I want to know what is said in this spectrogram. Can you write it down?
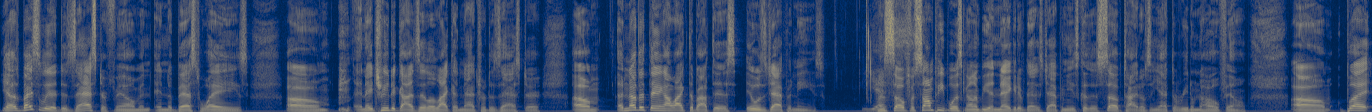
Yeah, it's basically a disaster film in, in the best ways. Um, and they treated Godzilla like a natural disaster. Um, another thing I liked about this, it was Japanese. Yes. And so for some people, it's going to be a negative that it's Japanese because it's subtitles and you have to read them the whole film. Um, but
